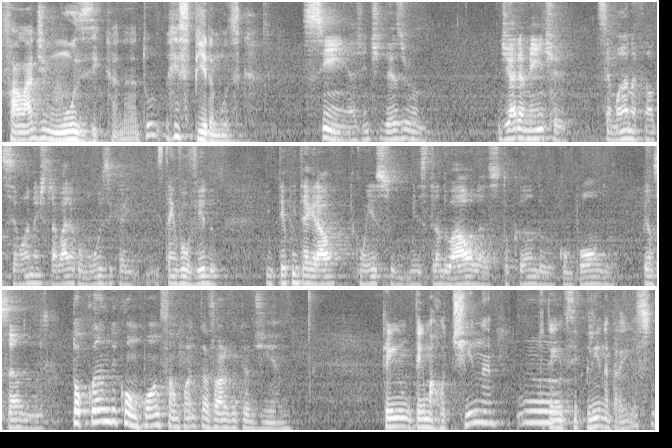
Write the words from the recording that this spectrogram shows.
Falar de música, né? Tu respira música? Sim, a gente desde o... diariamente, semana, final de semana, a gente trabalha com música e está envolvido em tempo integral com isso, ministrando aulas, tocando, compondo, pensando música? Tocando e compondo são quantas horas do teu dia? Tem, tem uma rotina? Hum, tem disciplina para isso?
